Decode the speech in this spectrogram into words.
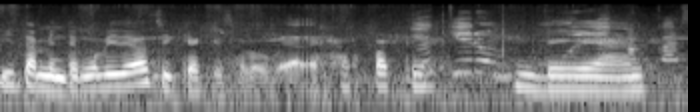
Y también tengo video, así que aquí se los voy a dejar para que vean. casa.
